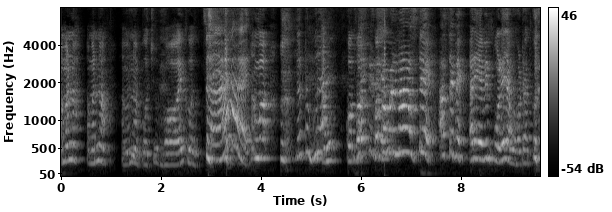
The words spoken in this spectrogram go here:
আমার না আমার না আমার না প্রচুর ভয় করছে। কত কত করে? না আসতে আসতে বে। আরে আমি পড়ে যাব হঠাৎ করে।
